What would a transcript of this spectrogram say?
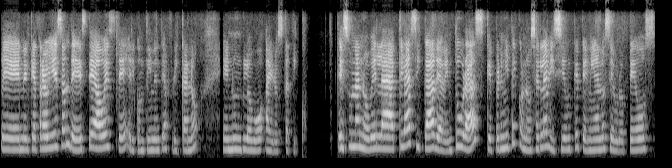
en el que atraviesan de este a oeste el continente africano en un globo aerostático. Es una novela clásica de aventuras que permite conocer la visión que tenían los europeos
